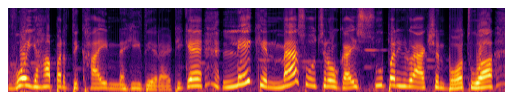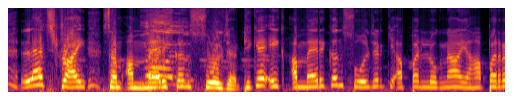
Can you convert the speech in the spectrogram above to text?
वो यहाँ पर दिखाई नहीं दे रहा है, ठीक है? लेकिन मैं सोच रहा हूँ गाइज़ सुपर हीरो एक्शन बहुत हुआ। Let's try some American soldier ठीक है? एक अमेरिकन सोल्जर की अपन लोग ना यहाँ पर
